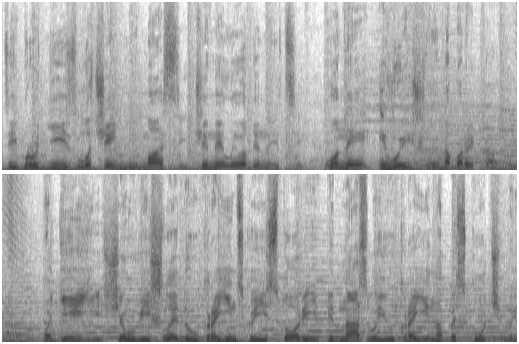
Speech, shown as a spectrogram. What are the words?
цій брудній злочинній масі чинили одиниці. Вони і вийшли на барикаду. Події, що увійшли до української історії під назвою Україна без кучми,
